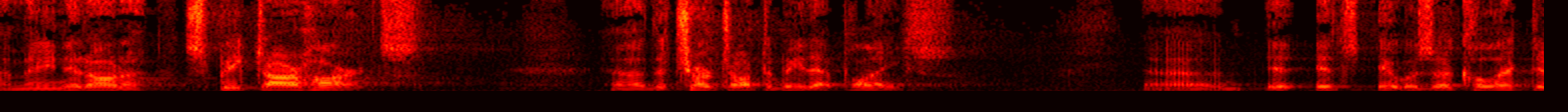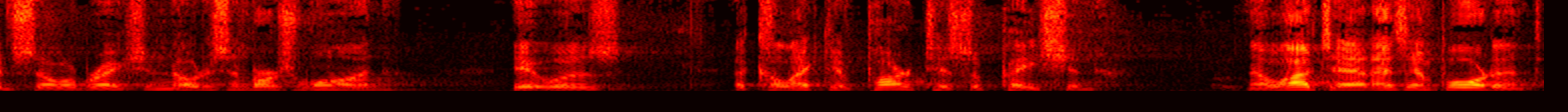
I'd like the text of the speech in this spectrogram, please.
I mean, it ought to speak to our hearts. Uh, the church ought to be that place. Uh, it, it was a collective celebration. Notice in verse 1, it was a collective participation. Now, watch that, that's important.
